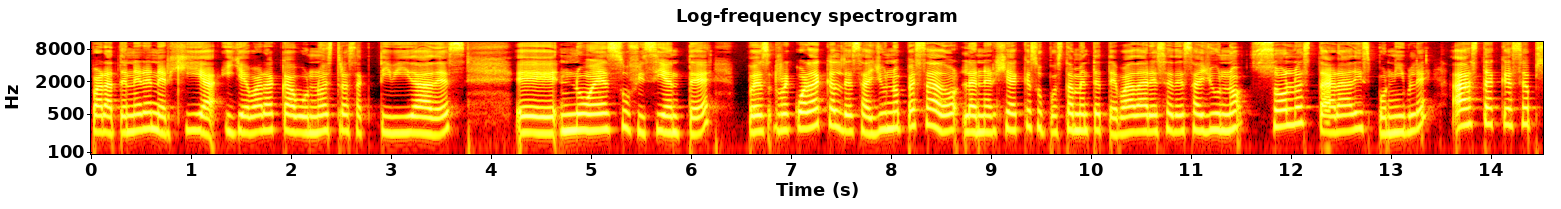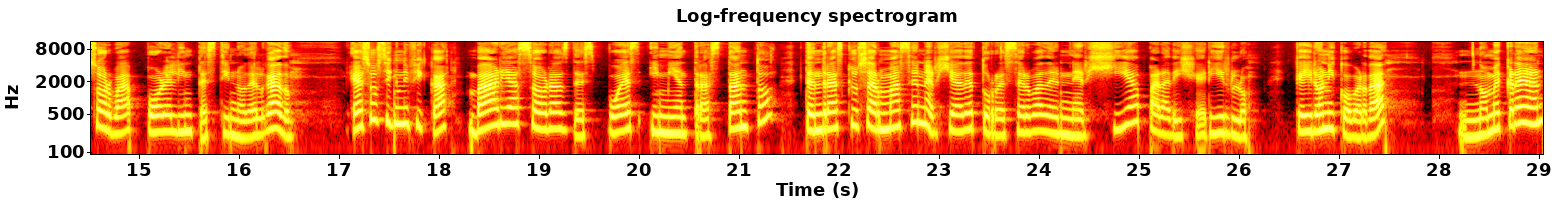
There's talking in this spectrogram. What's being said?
para tener energía y llevar a cabo nuestras actividades eh, no es suficiente, pues recuerda que el desayuno pesado, la energía que supuestamente te va a dar ese desayuno, solo estará disponible hasta que se absorba por el intestino delgado. Eso significa varias horas después y mientras tanto tendrás que usar más energía de tu reserva de energía para digerirlo. Qué irónico, ¿verdad? No me crean.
